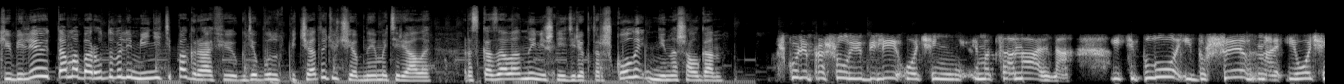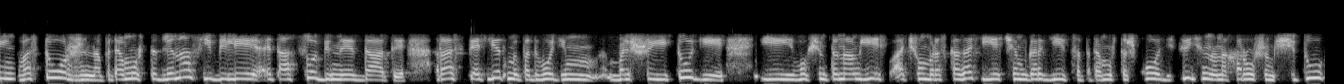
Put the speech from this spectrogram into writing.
К юбилею там оборудовали мини-типографию, где будут печатать учебные материалы, рассказала нынешний директор школы Нина Шалган. Школе прошел юбилей очень эмоционально. И тепло, и душевно, и очень восторженно, потому что для нас юбилей – это особенные даты. Раз в пять лет мы подводим большие итоги, и, в общем-то, нам есть о чем рассказать и есть чем гордиться, потому что школа действительно на хорошем счету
